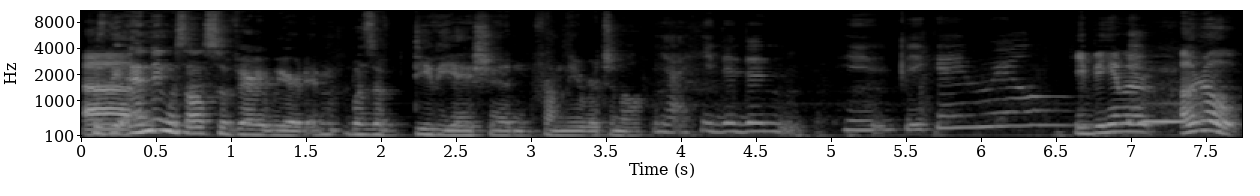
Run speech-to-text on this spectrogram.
Because the Uh, ending was also very weird and was a deviation from the original. Yeah, he didn't. He became real. He became a. Oh no,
